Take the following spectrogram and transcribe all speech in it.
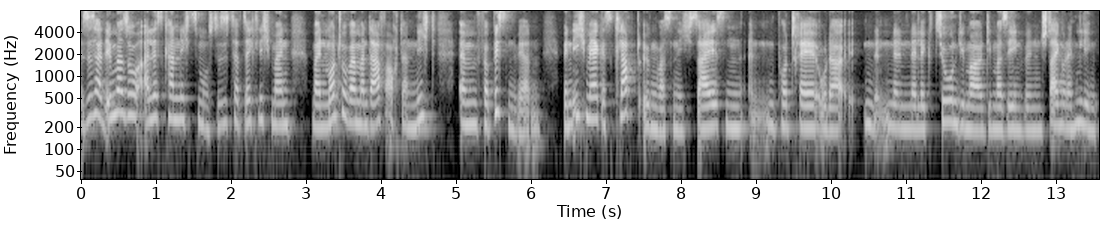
Es ist halt immer so, alles kann, nichts muss. Das ist tatsächlich mein, mein Motto, weil man darf auch dann nicht ähm, verbissen werden. Wenn ich merke, es klappt irgendwas nicht, sei es ein, ein Porträt oder eine, eine Lektion, die man, die man sehen will, ein Steigen oder hinlegen,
